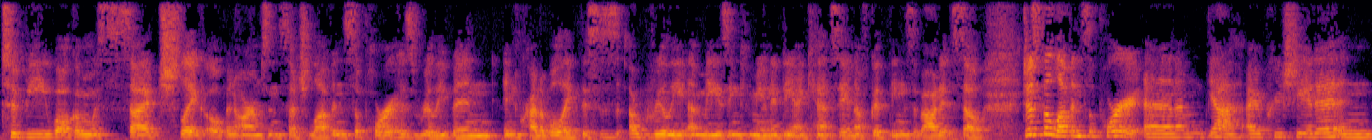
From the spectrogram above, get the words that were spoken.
to be welcomed with such like open arms and such love and support has really been incredible like this is a really amazing community i can't say enough good things about it so just the love and support and um yeah i appreciate it and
